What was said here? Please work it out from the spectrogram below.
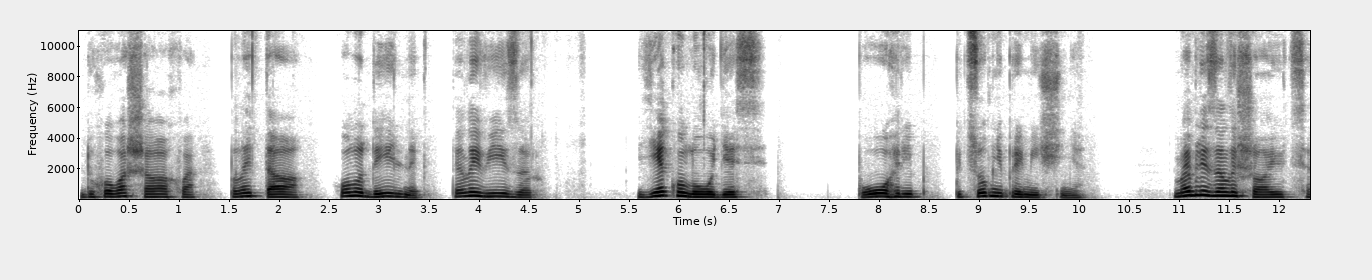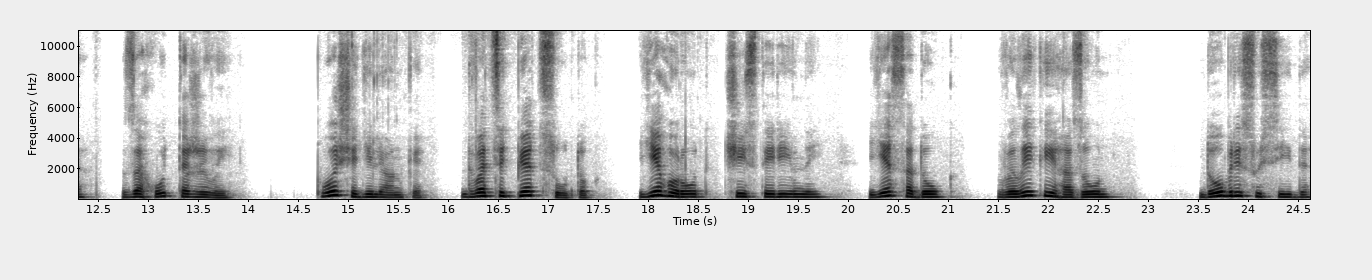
духова шахва, плита, холодильник, телевізор. Є колодязь, погріб, підсобні приміщення. Меблі залишаються. Заходь та живи. Площа ділянки 25 соток. Є город чистий рівний, є садок, великий газон, добрі сусіди.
